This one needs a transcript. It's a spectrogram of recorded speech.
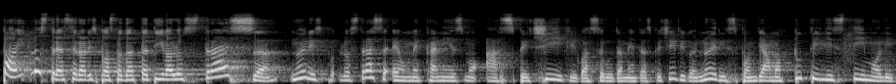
Poi lo stress è la risposta adattativa. Lo stress, lo stress, è un meccanismo aspecifico, assolutamente aspecifico, e noi rispondiamo a tutti gli stimoli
